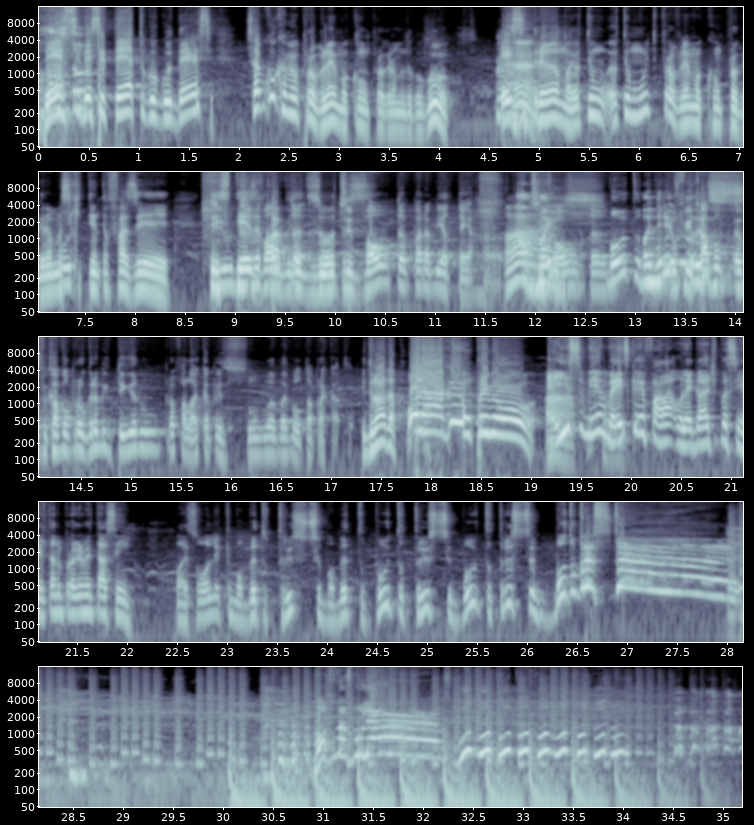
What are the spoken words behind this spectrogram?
Desce Faustão- desse teto, Gugu, desce. Sabe qual que é o meu problema com o programa do Gugu? É Esse Ah. drama. Eu tenho, eu tenho muito problema com programas O- que tentam fazer tristeza com a vida dos outros. De volta para a minha terra. Ah, vai. volta. Rodrigo Eu ficava, eu ficava o programa inteiro pra falar que a pessoa vai voltar pra casa. E do nada, olha, ganhou um prêmio! É Ah, isso mesmo, é isso que eu ia falar. O legal é tipo assim, ele tá no programa e tá assim. Mas olha que momento triste, momento muito triste, muito triste, muito triste! Voto das mulheres! Uh, uh, uh,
